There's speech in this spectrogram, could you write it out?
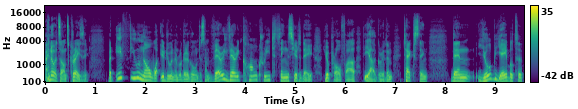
I know it sounds crazy, but if you know what you're doing, and we're going to go into some very, very concrete things here today your profile, the algorithm, texting then you'll be able to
